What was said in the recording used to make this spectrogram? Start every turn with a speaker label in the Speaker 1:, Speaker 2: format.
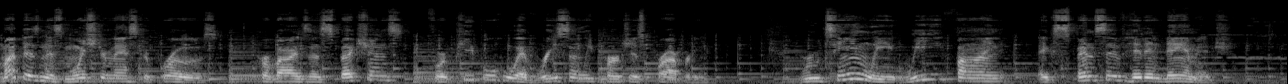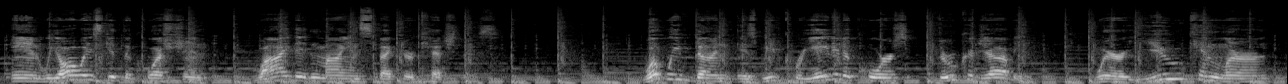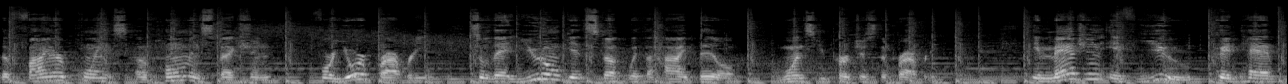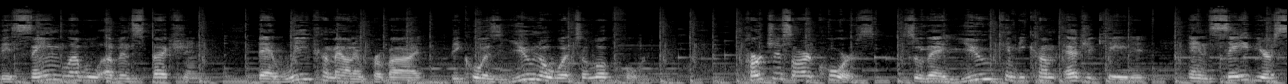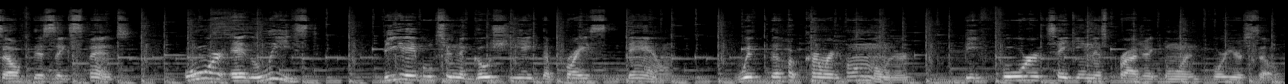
Speaker 1: My business, Moisture Master Pros, provides inspections for people who have recently purchased property. Routinely, we find expensive hidden damage, and we always get the question, why didn't my inspector catch this? What we've done is we've created a course through Kajabi where you can learn the finer points of home inspection for your property so that you don't get stuck with a high bill once you purchase the property. Imagine if you could have the same level of inspection that we come out and provide because you know what to look for. Purchase our course so that you can become educated and save yourself this expense or at least be able to negotiate the price down with the current homeowner before taking this project on for yourself.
